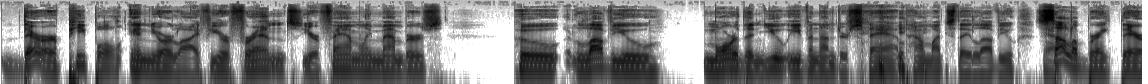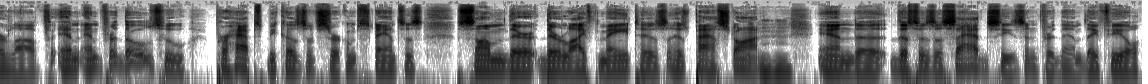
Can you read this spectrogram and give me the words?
there are people in your life, your friends, your family members who love you more than you even understand how much they love you. Yeah. Celebrate their love. And and for those who perhaps because of circumstances some their their life mate has has passed on Mhm. and uh, this is a sad season for them they feel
